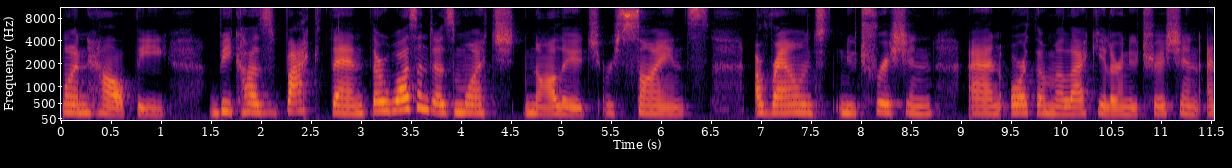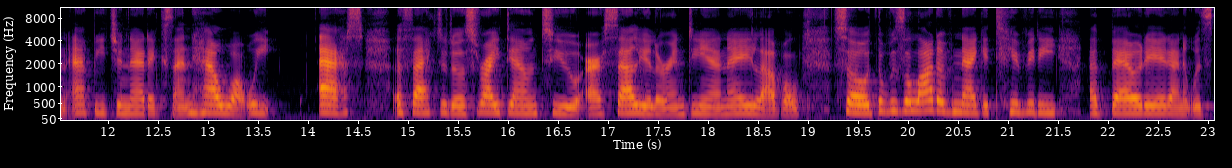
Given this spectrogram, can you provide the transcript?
unhealthy because back then there wasn't as much knowledge or science around nutrition and orthomolecular nutrition and epigenetics and how what we ate affected us right down to our cellular and DNA level. So there was a lot of negativity about it and it was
